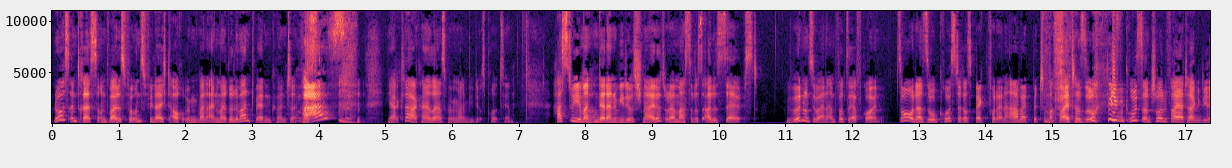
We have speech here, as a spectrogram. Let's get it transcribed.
Nur aus Interesse und weil es für uns vielleicht auch irgendwann einmal relevant werden könnte. Was? Ja, klar, kann ja sein, dass wir irgendwann Videos produzieren. Hast du jemanden, der deine Videos schneidet oder machst du das alles selbst? Wir würden uns über eine Antwort sehr freuen. So oder so, größter Respekt vor deiner Arbeit. Bitte mach weiter so. Liebe Grüße und schöne Feiertage dir.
